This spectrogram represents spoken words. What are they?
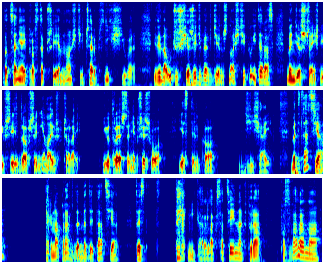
doceniaj proste przyjemności, czerp z nich siłę. Gdy nauczysz się żyć we wdzięczności, tu i teraz będziesz szczęśliwszy i zdrowszy. Nie ma już wczoraj. Jutro jeszcze nie przyszło, jest tylko dzisiaj. Medytacja, tak naprawdę medytacja to jest technika relaksacyjna, która pozwala na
